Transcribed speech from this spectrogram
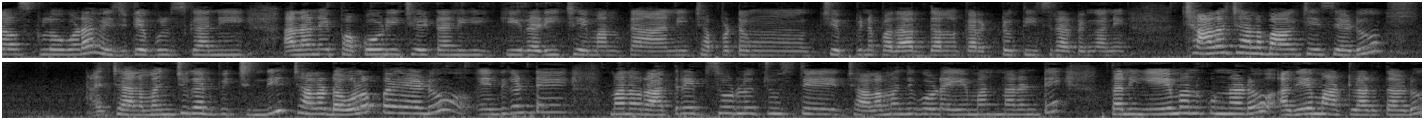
టాస్క్లో కూడా వెజిటేబుల్స్ కానీ అలానే పకోడీ చేయటానికి రెడీ చేయమంట అని చెప్పటం చెప్పిన పదార్థాలను కరెక్ట్ తీసుకురావటం కానీ చాలా చాలా బాగా చేశాడు. చాలా మంచిగా అనిపించింది. చాలా డెవలప్ అయ్యాడు. ఎందుకంటే మనం రాత్రి ఎపిసోడ్లో చూస్తే చాలా మంది కూడా ఏమంటున్నారంటే తను ఏమనుకున్నాడో అదే మాట్లాడతాడు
